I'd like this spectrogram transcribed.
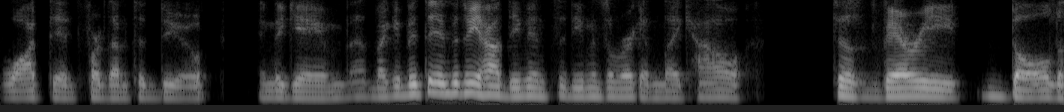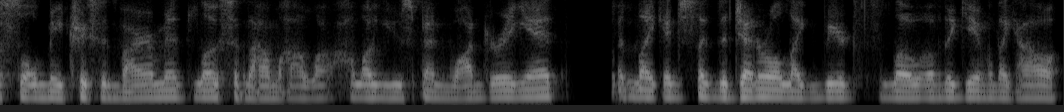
wanted for them to do in the game. Like in between how demons the demons work and like how just very dull the soul matrix environment looks and how how, how long you spend wandering it. And like and just like the general like weird flow of the game and like how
